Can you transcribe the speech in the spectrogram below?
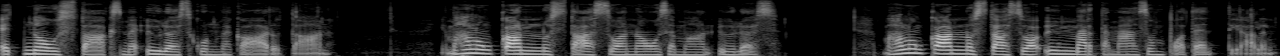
että noustaaks me ylös, kun me kaadutaan. Ja mä haluan kannustaa sua nousemaan ylös. Mä haluan kannustaa sua ymmärtämään sun potentiaalin.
